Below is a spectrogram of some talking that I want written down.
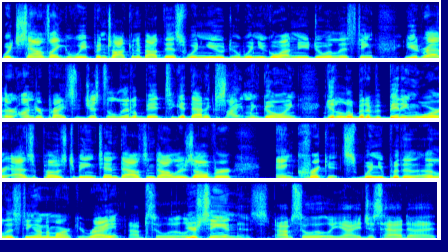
which sounds like we've been talking about this when you when you go out and you do a listing. You'd rather underprice it just a little bit to get that excitement going, get a little bit of a bidding war, as opposed to being $10,000 over and crickets when you put a, a listing on the market, right? Absolutely. You're seeing this. Absolutely. Yeah, I just had a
